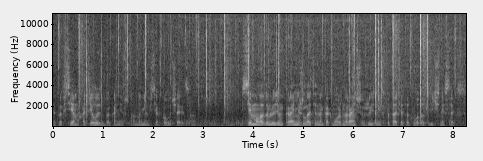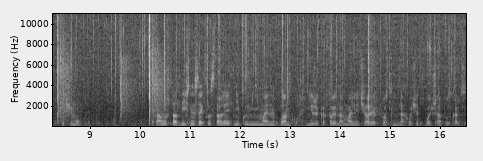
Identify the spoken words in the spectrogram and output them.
это всем хотелось бы, конечно, но не у всех получается, Всем молодым людям крайне желательно как можно раньше в жизни испытать этот вот отличный секс. Почему? Потому что отличный секс выставляет некую минимальную планку, ниже которой нормальный человек просто не захочет больше опускаться.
